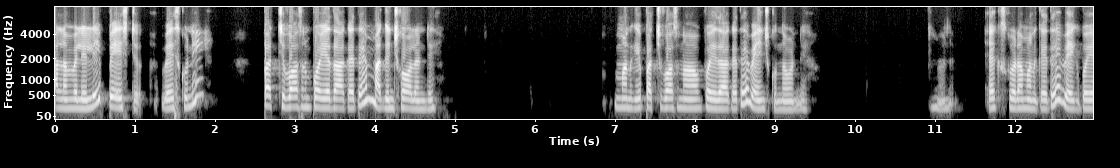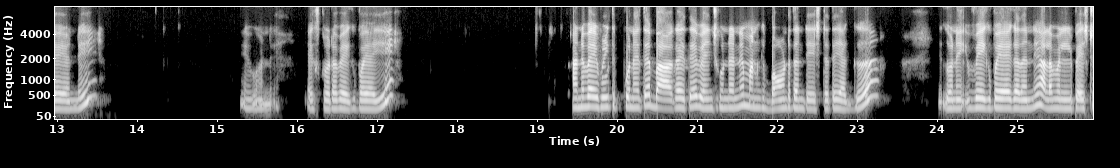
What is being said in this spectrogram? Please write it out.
అల్లం వెల్లుల్లి పేస్ట్ వేసుకుని పచ్చివాసన పోయేదాకైతే మగ్గించుకోవాలండి. మనకి పచ్చివాసన పోయేదాకైతే వేయించుకుందామండి. ఎగ్స్ కూడా మనకైతే వేగిపోయాయండి. ఇవ్వండి ఎగ్స్ కూడా వేగిపోయాయి. అన్ని వైపులు తిప్పుకొని అయితే బాగా అయితే వేయించుకుంటేనే మనకి బాగుంటుందండి టేస్ట్ అయితే ఎగ్. ఇదిగోని వేగిపోయాయి కదండి. అల్లం వెల్లుల్లి పేస్ట్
